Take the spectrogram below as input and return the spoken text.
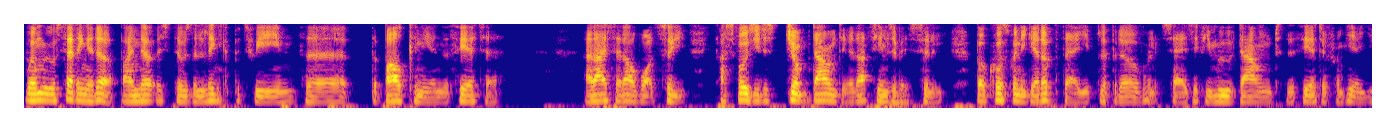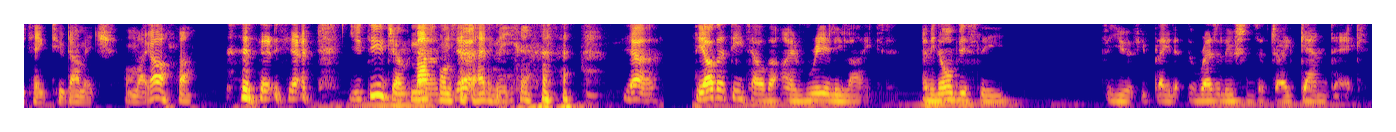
when we were setting it up, I noticed there was a link between the the balcony and the theatre. And I said, "Oh, what? So you, I suppose you just jump down to it? That seems a bit silly." But of course, when you get up there, you flip it over and it says, "If you move down to the theatre from here, you take two damage." I'm like, "Oh, well, yeah, you do jump. Matt's one step yeah. ahead of me." Yeah. The other detail that I really liked, I mean, obviously, for you, if you've played it, the resolutions are gigantic.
